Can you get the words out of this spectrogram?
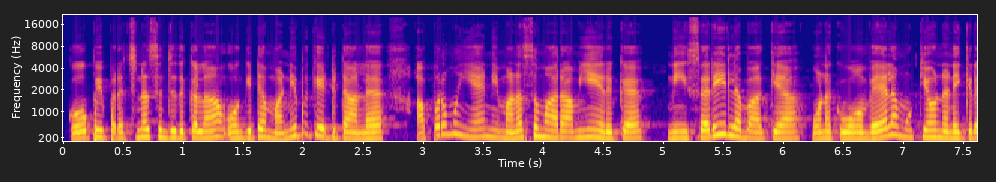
கோபி பிரச்சனை செஞ்சதுக்கெல்லாம் உன்கிட்ட மன்னிப்பு கேட்டுட்டான்ல. அப்புறமும் ஏன் நீ மனசு மாறாமையே தனியே இருக்க? நீ சரியில்லை பாக்கியா? உனக்கு உன் வேலை முக்கியம்னு நினைக்கிற.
